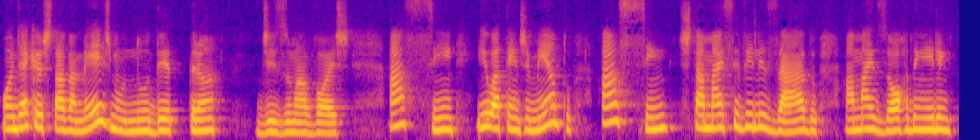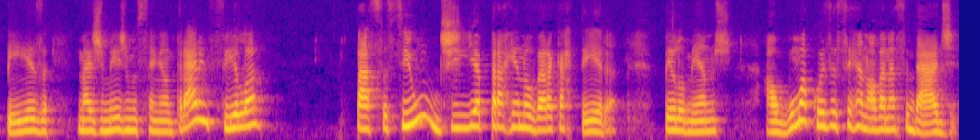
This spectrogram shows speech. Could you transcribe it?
onde é que eu estava mesmo? No Detran, diz uma voz. Assim, e o atendimento? Assim, está mais civilizado, há mais ordem e limpeza, mas mesmo sem entrar em fila, passa-se um dia para renovar a carteira. Pelo menos alguma coisa se renova na cidade.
